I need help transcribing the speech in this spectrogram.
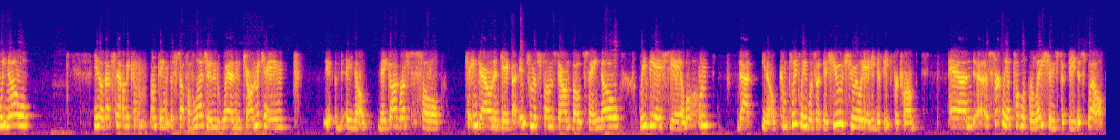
We know, you know, that's now become something the stuff of legend when John McCain, you know, may God rest his soul, came down and gave that infamous thumbs down vote saying no, leave the ACA alone. That you know completely was a, a huge humiliating defeat for Trump, and uh, certainly a public relations defeat as well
